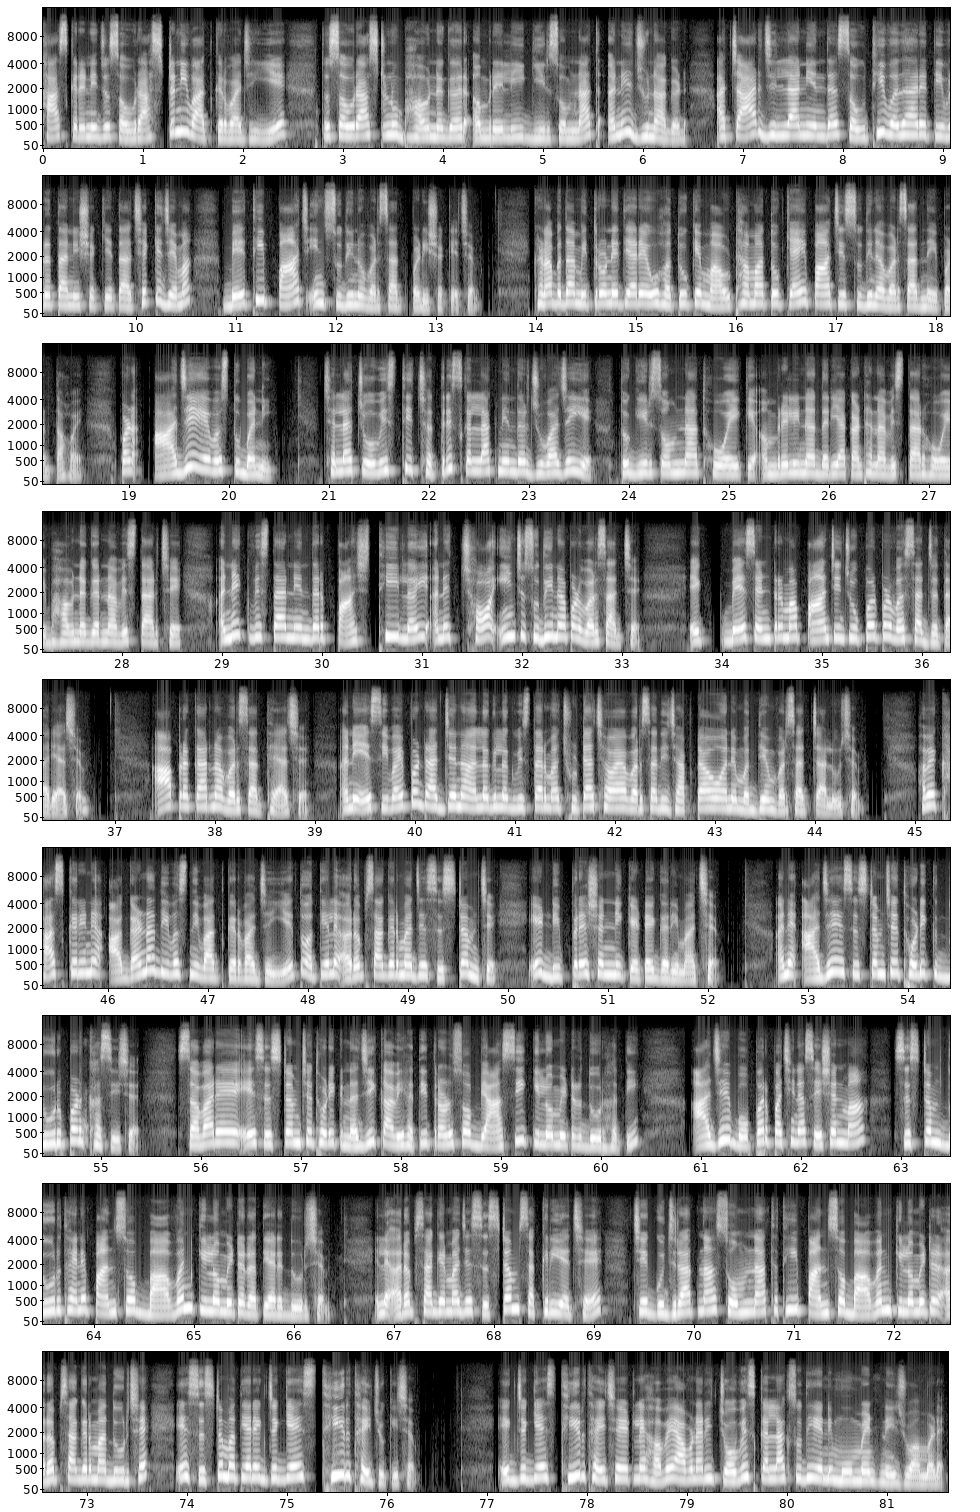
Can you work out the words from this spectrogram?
ખાસ કરીને જો સૌરાષ્ટ્રની વાત કરવા જઈએ, તો સૌરાષ્ટ્રનું ભાવનગર, અમરેલી, ગીર સોમનાથ અને જૂનાગઢ આ ચાર જિલ્લાની અંદર સૌથી વધારે તીવ્રતાની શક્યતા છે કે જેમાં બેથી પાંચ ઇંચ સુધીનો વરસાદ પડી શકે છે. ઘણા બધા મિત્રોને ત્યારે એવું હતું કે માવઠામાં તો ક્યાંય પાંચ ઇંચ સુધીના વરસાદ નહીં પડતા હોય. પણ આજે એ વસ્તુ બની છેલ્લા ચોવીસથી છત્રીસ કલાકની અંદર જોવા જઈએ તો ગીર સોમનાથ હોય કે અમરેલીના દરિયાકાંઠાના વિસ્તાર હોય, ભાવનગરના વિસ્તાર છે, અનેક વિસ્તારની અંદર પાંચથી લઈ અને છ ઇંચ સુધીના પણ વરસાદ છે. એક, બે સેન્ટરમાં પાંચ ઇંચ ઉપર પણ વરસાદ જતા રહ્યા છે. આ પ્રકારના વરસાદ થયા છે અને એ સિવાય પણ રાજ્યના અલગ અલગ વિસ્તારમાં છૂટાછવાયા વરસાદી ઝાપટાઓ અને મધ્યમ વરસાદ ચાલુ છે. હવે ખાસ કરીને આગળના દિવસની વાત કરવા જઈએ તો અત્યારે અરબ સાગરમાં જે સિસ્ટમ છે એ ડિપ્રેશનની કેટેગરીમાં છે. અને આજે એ સિસ્ટમ છે થોડીક દૂર પણ ખસી છે. સવારે એ સિસ્ટમ છે થોડીક નજીક આવી હતી, ત્રણસો બ્યાસી કિલોમીટર દૂર હતી. આજે બપોર પછીના સેશનમાં સિસ્ટમ દૂર થઈને પાંચસો બાવન કિલોમીટર અત્યારે દૂર છે. એટલે અરબ સાગરમાં જે સિસ્ટમ સક્રિય છે, જે ગુજરાતના સોમનાથથી પાંચસો બાવન કિલોમીટર અરબ સાગરમાં દૂર છે, એ સિસ્ટમ અત્યારે એક જગ્યાએ સ્થિર થઈ ચૂકી છે. એક જગ્યાએ સ્થિર થઈ છે એટલે હવે આવનારી ચોવીસ કલાક સુધી એની મૂવમેન્ટ નહીં જોવા મળે.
